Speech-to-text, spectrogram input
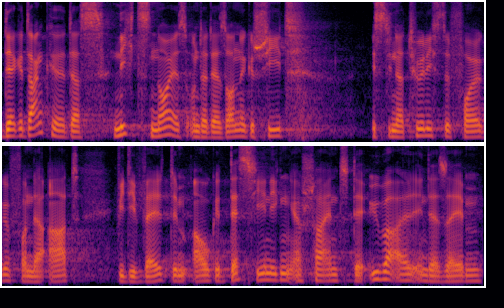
Der Gedanke, dass nichts Neues unter der Sonne geschieht, ist die natürlichste Folge von der Art, wie die Welt dem Auge desjenigen erscheint, der überall in derselben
